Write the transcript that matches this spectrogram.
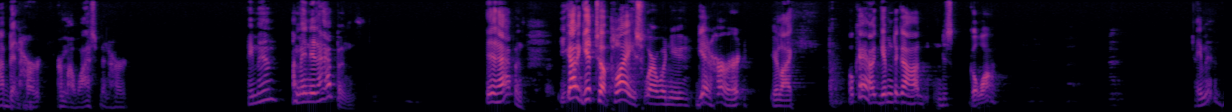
I've been hurt or my wife's been hurt? Amen? I mean, it happens. It happens you got to get to a place where when you get hurt, you're like, okay, I give them to God and just go on. Amen.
